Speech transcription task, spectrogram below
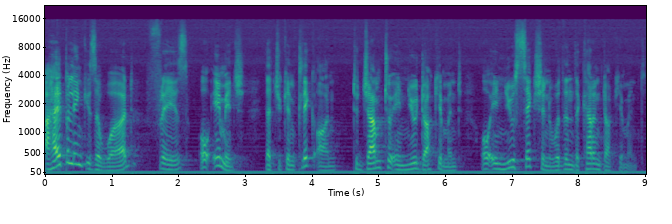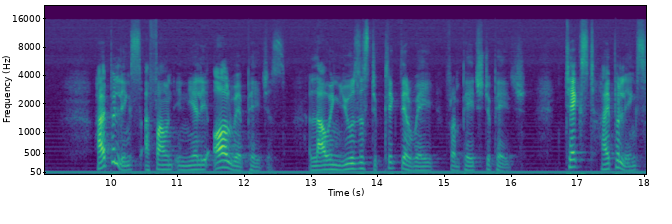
A hyperlink is a word, phrase, or image that you can click on to jump to a new document or a new section within the current document. Hyperlinks are found in nearly all web pages allowing users to click their way from page to page. Text hyperlinks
